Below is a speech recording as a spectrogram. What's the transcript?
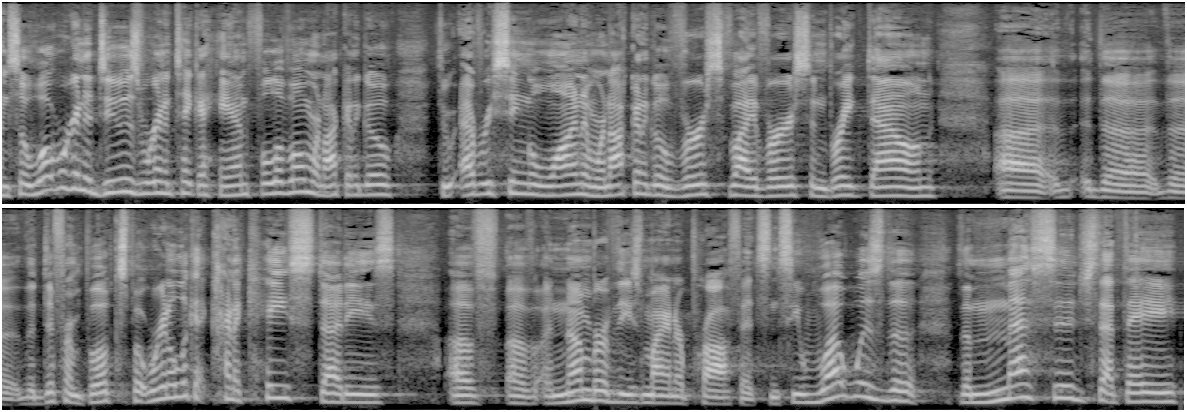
And so, what we're going to do is we're going to take a handful of them. We're not going to go through every single one, and we're not going to go verse by verse and break down uh, the, the, the different books, but we're going to look at kind of case studies of, of a number of these minor prophets and see what was the, the message that they,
